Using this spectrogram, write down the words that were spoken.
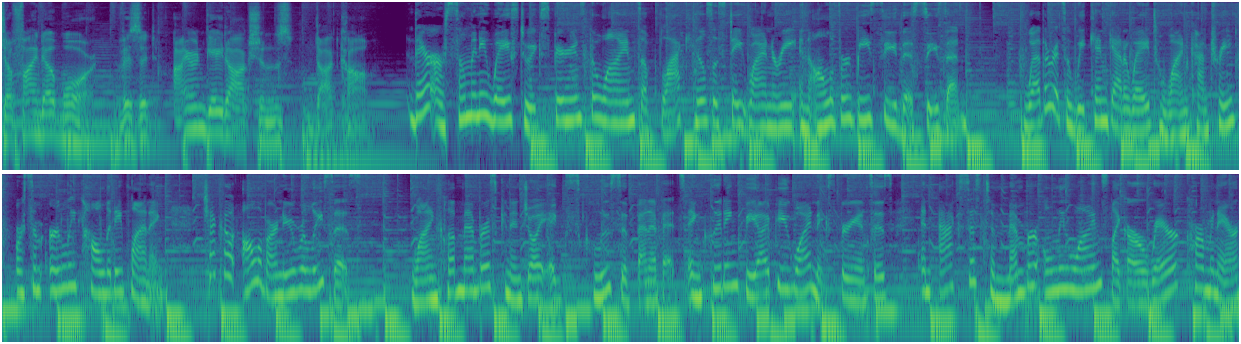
To find out more, visit irongateauctions.com. There are so many ways to experience the wines of Black Hills Estate Winery in Oliver, BC this season. Whether it's a weekend getaway to wine country or some early holiday planning, check out all of our new releases. Wine Club members can enjoy exclusive benefits, including VIP wine experiences and access to member only wines like our rare Carmenere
